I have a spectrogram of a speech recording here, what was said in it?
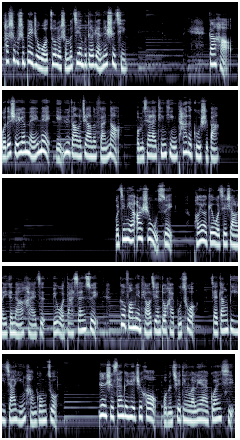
他是不是背着我做了什么见不得人的事情？刚好我的学员梅梅也遇到了这样的烦恼，我们先来听听她的故事吧。我今年二十五岁，朋友给我介绍了一个男孩子，比我大三岁，各方面条件都还不错，在当地一家银行工作。认识三个月之后，我们确定了恋爱关系，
